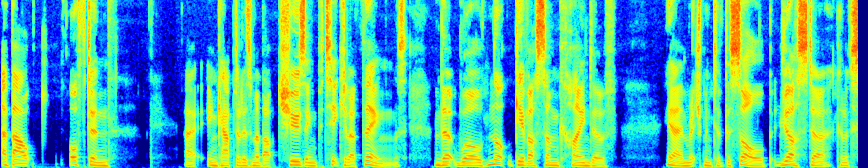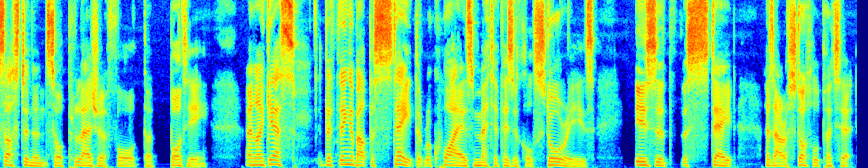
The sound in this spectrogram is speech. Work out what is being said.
about often uh, in capitalism about choosing particular things that will not give us some kind of yeah enrichment of the soul, but just a kind of sustenance or pleasure for the body. And I guess the thing about the state that requires metaphysical stories is that the state, as Aristotle put it,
